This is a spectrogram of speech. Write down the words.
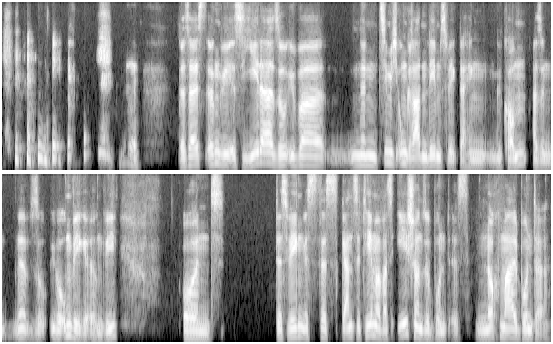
nee. nee. Das heißt, irgendwie ist jeder so über einen ziemlich ungeraden Lebensweg dahin gekommen, also ne, so über Umwege irgendwie. Und deswegen ist das ganze Thema, was eh schon so bunt ist, noch mal bunter.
